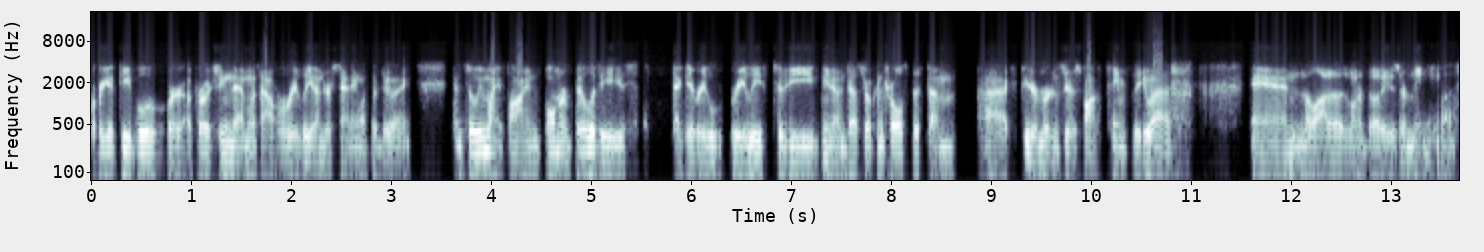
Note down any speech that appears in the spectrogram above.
or we get people who are approaching them without really understanding what they're doing. And so we might find vulnerabilities that get re- released to the you know industrial control system, uh, computer emergency response team for the U.S. And a lot of those vulnerabilities are meaningless.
